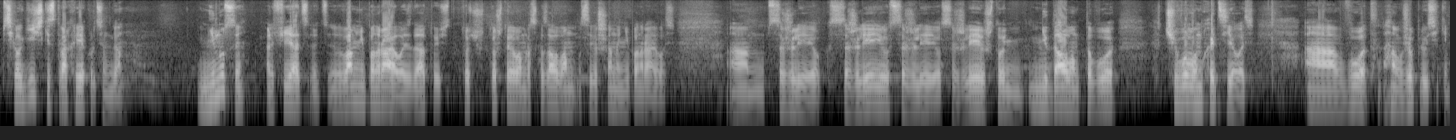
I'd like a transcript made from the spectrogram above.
психологический страх рекрутинга – минусы, Альфия, вам не понравилось, да? То есть то, то, что я вам рассказал, вам совершенно не понравилось. Сожалею, сожалею, сожалею, сожалею, что не дал вам того, чего вам хотелось. А, вот, а, уже плюсики.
